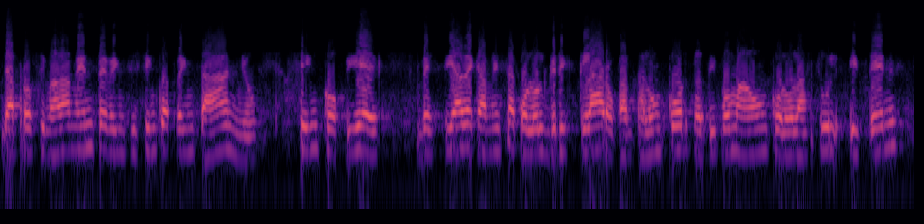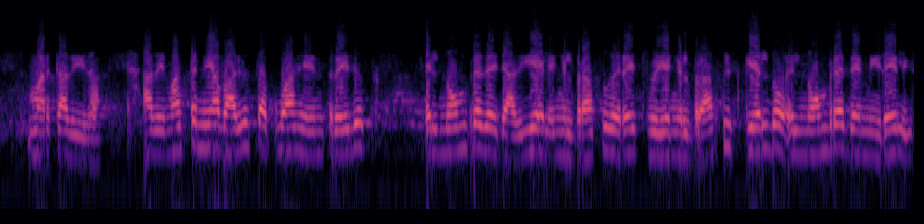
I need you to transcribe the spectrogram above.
de aproximadamente 25 a 30 años, cinco pies, vestía de camisa color gris claro, pantalón corto tipo mahón color azul y tenis marca Además tenía varios tatuajes, entre ellos el nombre de Yadiel en el brazo derecho y en el brazo izquierdo el nombre de Mirelis.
